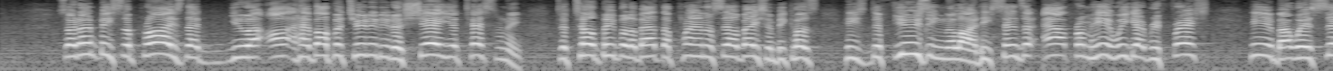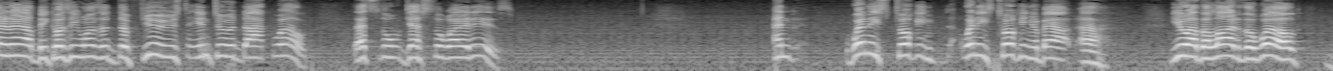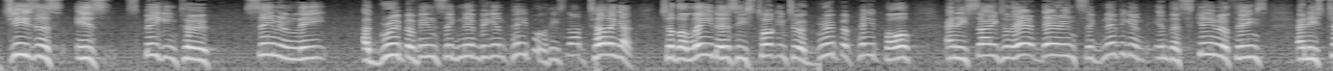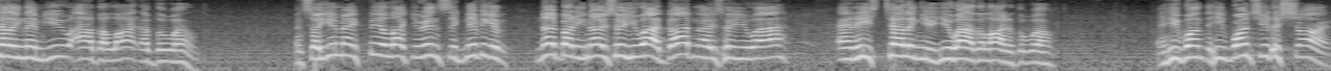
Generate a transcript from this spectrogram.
So don't be surprised that you are, have opportunity to share your testimony, to tell people about the plan of salvation because He's diffusing the light. He sends it out from here. We get refreshed here, but we're sent out because He wants it diffused into a dark world. That's the, just the way it is. And when He's talking, when he's talking about uh, you are the light of the world, Jesus is speaking to seemingly a group of insignificant people. He's not telling it to the leaders, he's talking to a group of people and he's saying to them, they're insignificant in the scheme of things, and he's telling them, You are the light of the world. And so you may feel like you're insignificant. Nobody knows who you are. God knows who you are, and he's telling you, You are the light of the world. And he, want, he wants you to shine.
